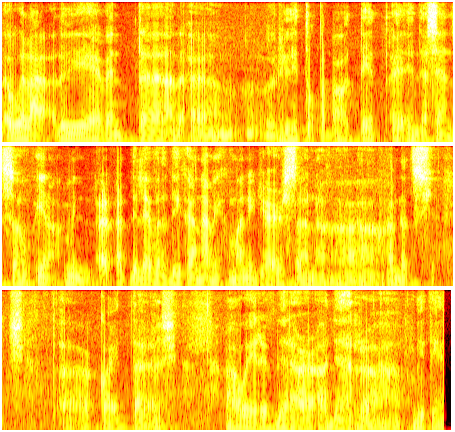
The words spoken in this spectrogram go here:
Well, we haven't uh, um, really talked about it uh, in the sense of, you know, I mean, at, the level of the economic managers, and uh, I'm not uh, quite uh, aware if there are other uh, meetings.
